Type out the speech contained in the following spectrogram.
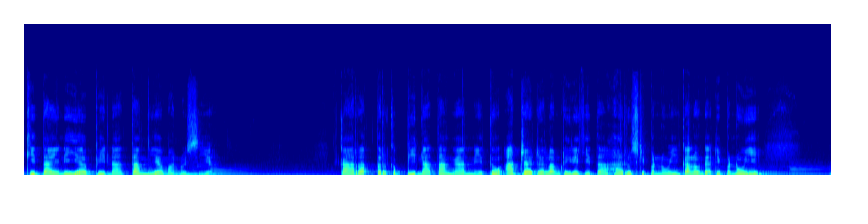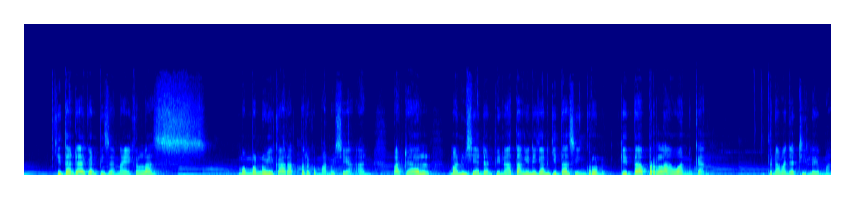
kita ini ya binatang ya manusia karakter kebinatangan itu ada dalam diri kita harus dipenuhi. Kalau tidak dipenuhi, kita tidak akan bisa naik kelas memenuhi karakter kemanusiaan. Padahal manusia dan binatang ini kan kita sinkron, kita perlawankan. Itu namanya dilema.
